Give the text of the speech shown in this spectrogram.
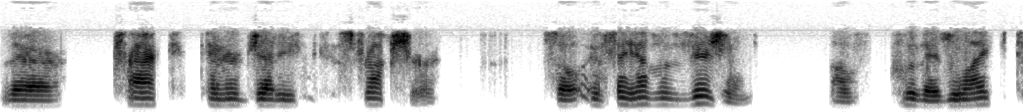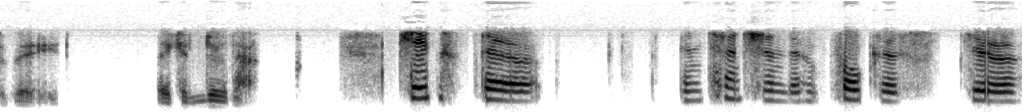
their track energetic structure so if they have a vision of who they'd like to be, they can do that? Keep their intention, their focus, their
